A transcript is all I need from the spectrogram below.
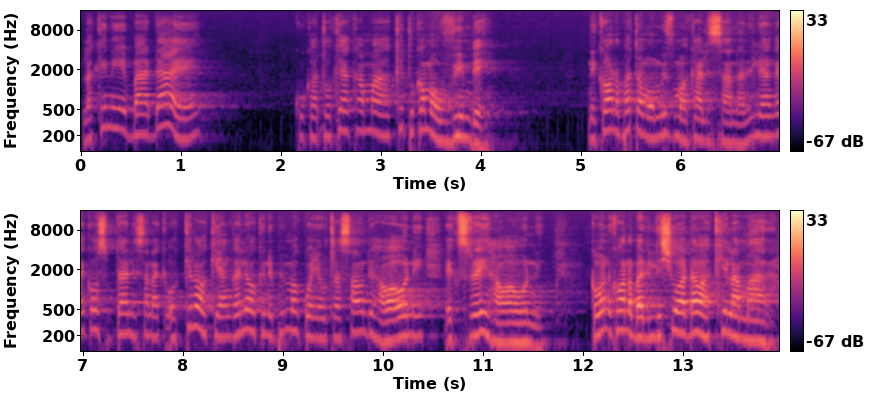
lakini baadaye kukatokea kama kitu kama uvimbe, nikawa napata maumivu makali sana. Nilihangaika hospitali sana, kila wakiangalia, wakinipima kwenye ultrasound hawaoni, x-ray hawaoni. Kwa hiyo nikawa nabadilishiwa dawa kila mara.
